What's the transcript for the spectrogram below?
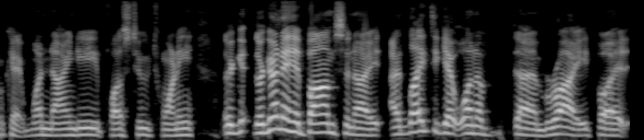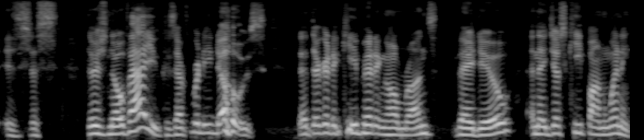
okay, 190 plus 220. They're they're gonna hit bombs tonight. I'd like to get one of them right, but it's just there's no value because everybody knows that they're going to keep hitting home runs. They do, and they just keep on winning.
